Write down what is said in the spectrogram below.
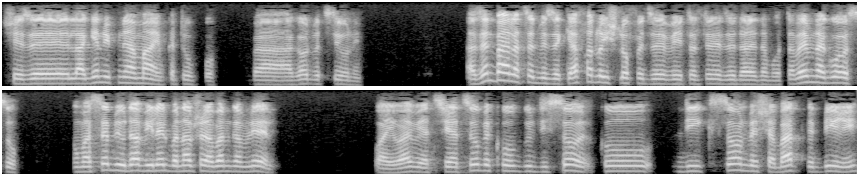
שזה להגן מפני המים, כתוב פה, בהגאות בציונים. אז אין בעיה לצאת בזה, כי אף אחד לא ישלוף את זה ויטלטל את זה דלת אמות, אבל הם נהגו אסור. ומעשה ביהודה והלל בניו של רבן גמליאל. וואי וואי, שיצאו בקורקדיסון, דיקסון בשבת בבירי,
